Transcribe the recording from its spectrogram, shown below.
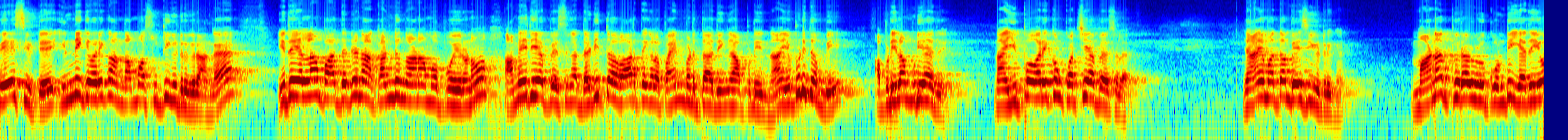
பேசிட்டு இன்னைக்கு வரைக்கும் அந்த அம்மா சுத்திக்கிட்டு இருக்கிறாங்க. இதையெல்லாம் பார்த்துட்டு நான் கண்டு காணாம போயிடணும் அமைதியா பேசுங்க. தடித்த வார்த்தைகளை பயன்படுத்தாதீங்க அப்படின்னா எப்படி தம்பி? அப்படிலாம் முடியாது. நான் இப்போ வரைக்கும் கொச்சையா பேசல. நியாயமா தான் பேசிக்கிட்டு இருக்கேன். மனப்பிறழ்வு கொண்டு எதையோ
